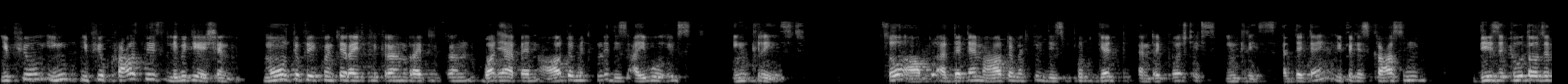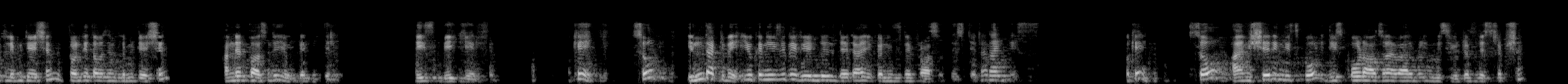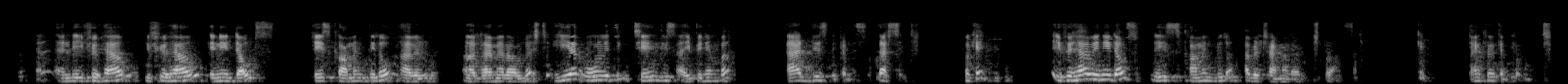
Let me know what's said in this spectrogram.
if you in, if you cross this limitation most frequently right click run right click run what happened automatically this io hits increased. So uh, at the time automatically this put get and request is increase at the time if it is crossing these 2000 limitation 20000 limitation 100 percent you get bill please be careful. Okay. So in that way you can easily read this data you can easily process this data like this. Okay. So i'm sharing this code. This code also available in this youtube description. And if you have if you have any doubts please comment below. I will uh, try my best. Here only thing change this ip number add this dependency. That's it. Okay if you have any doubts please comment below. I will try my best to answer. Okay. Thank you. Thank you very much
